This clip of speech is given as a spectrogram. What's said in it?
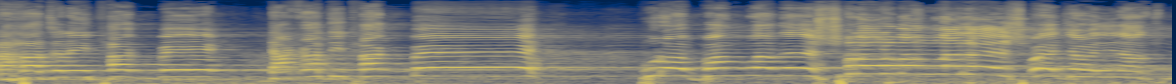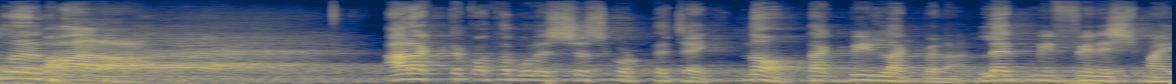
রাহাজানি থাকবে, ডাকাতি থাকবে। পুরো বাংলাদেশ, সোনার বাংলাদেশ হয়ে যাবে দিনাজপুরের ভাইরা। আর একটা কথা বলে শেষ করতে চাই। নো তাকবীর লাগবে না। Let me finish my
